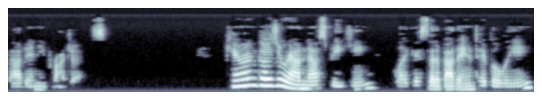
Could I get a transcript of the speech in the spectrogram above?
about any projects. Karen goes around now speaking, like I said, about anti bullying.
